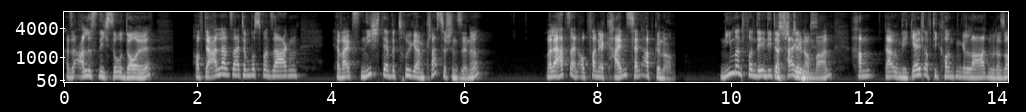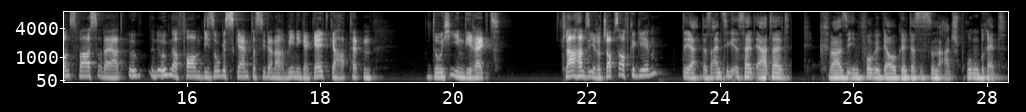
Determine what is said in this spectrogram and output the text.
Also alles nicht so doll. Auf der anderen Seite muss man sagen, er war jetzt nicht der Betrüger im klassischen Sinne, weil er hat seinen Opfern ja keinen Cent abgenommen. Niemand von denen, die da teilgenommen waren, haben da irgendwie Geld auf die Konten geladen oder sonst was. Oder er hat in irgendeiner Form die so gescammt, dass sie danach weniger Geld gehabt hätten durch ihn direkt. Klar haben sie ihre Jobs aufgegeben. ja, das Einzige ist halt, er hat halt quasi ihn vorgegaukelt, dass es so eine Art Sprungbrett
